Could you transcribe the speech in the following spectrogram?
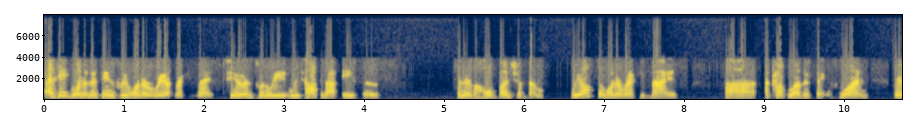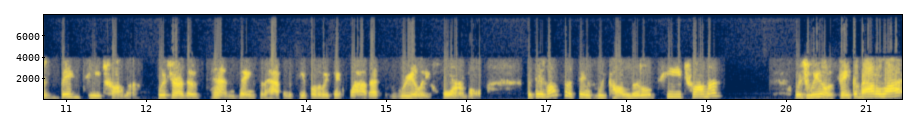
I think one of the things we want to re- recognize too is when we, we talk about ACEs, and there's a whole bunch of them, we also want to recognize uh, a couple other things. One, there's big T trauma, which are those 10 things that happen to people that we think, wow, that's really horrible. But there's also things we call little t trauma, which we don't think about a lot.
